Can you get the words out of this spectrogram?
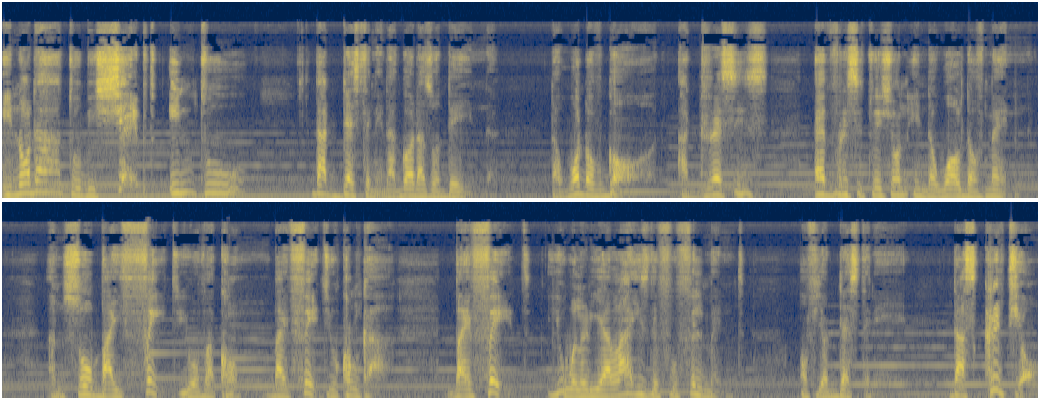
in order to be shaped into that destiny that God has ordained. The Word of God addresses every situation in the world of men. And so by faith you overcome, by faith you conquer, by faith you will realize the fulfillment of your destiny. The scripture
